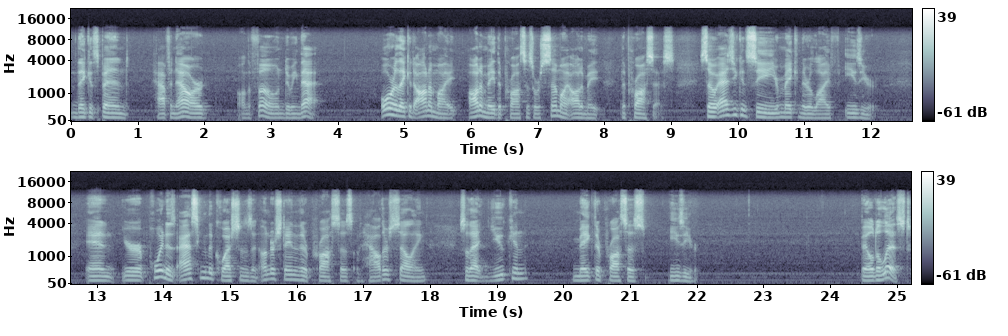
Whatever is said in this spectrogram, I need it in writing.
they could spend half an hour on the phone doing that or they could automate automate the process or semi-automate the process. So as you can see, you're making their life easier. And your point is asking the questions and understanding their process of how they're selling so that you can make their process easier. Build a list.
